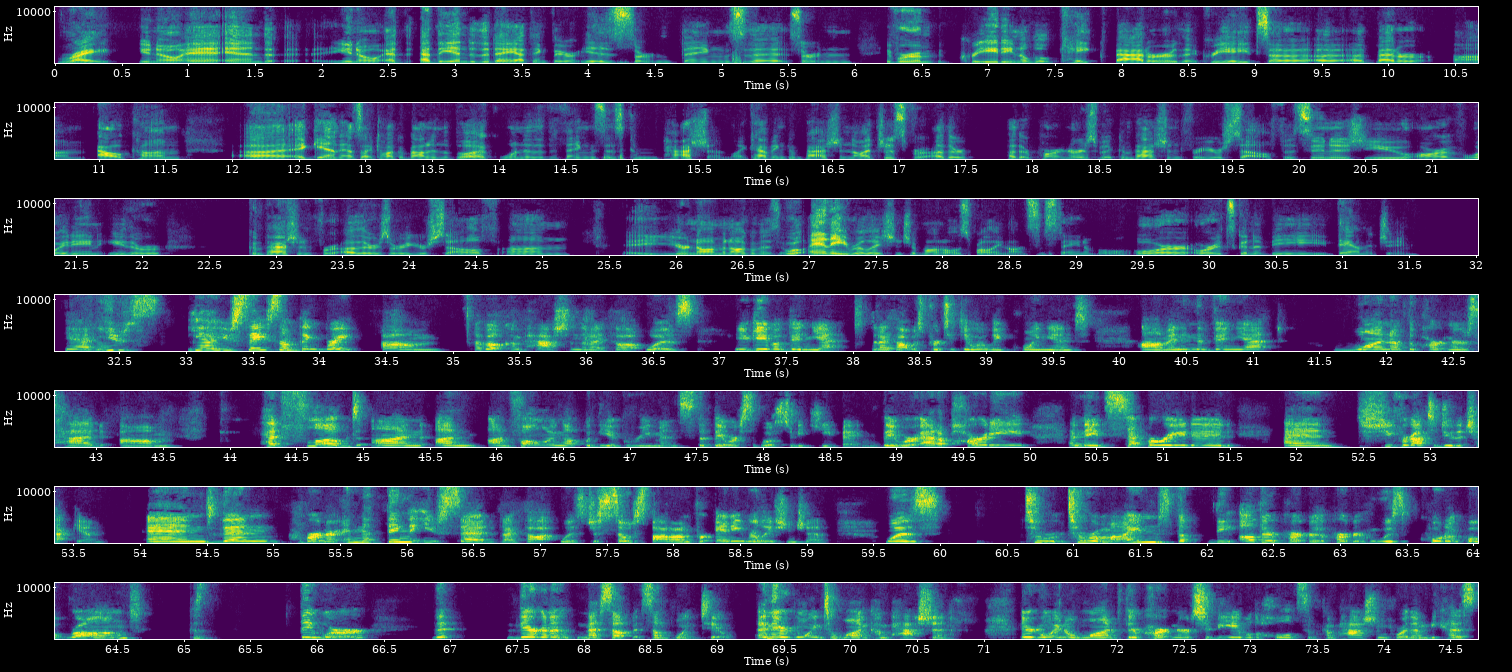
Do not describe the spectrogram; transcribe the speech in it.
right you know and, and uh, you know at, at the end of the day i think there is certain things that certain if we're um, creating a little cake batter that creates a, a, a better um, outcome uh, again as i talk about in the book one of the things is compassion like having compassion not just for other other partners but compassion for yourself. As soon as you are avoiding either compassion for others or yourself um, your non-monogamous. Well any relationship model is probably not sustainable or or it's going to be damaging yeah Yeah. you yeah you say something right um about compassion that i thought was you gave a vignette that i thought was particularly poignant. Um and in the vignette one of the partners had um had flubbed on on on following up with the agreements that they were supposed to be keeping. They were at a party and they'd separated and she forgot to do the check-in and then her partner and the thing that you said that i thought was just so spot on for any relationship was to to remind the the other partner the partner who was quote unquote wronged because they were that they're going to mess up at some point too. And they're going to want compassion. They're going to want their partner to be able to hold some compassion for them because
